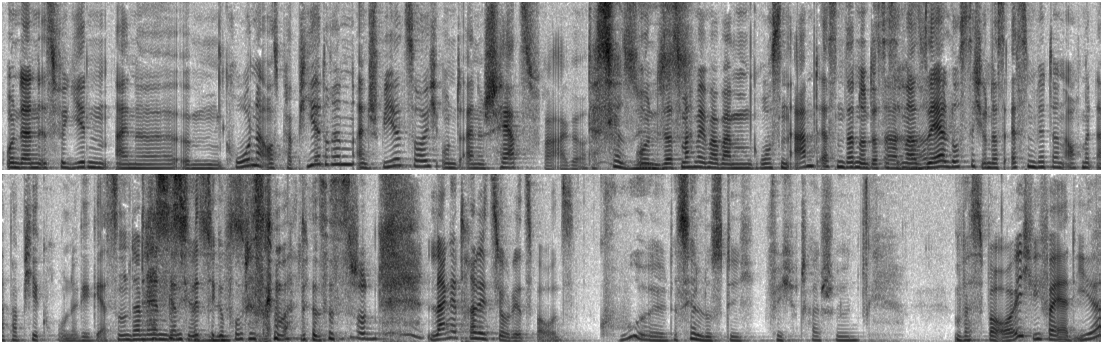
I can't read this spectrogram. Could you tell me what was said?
und dann ist für jeden eine ähm, Krone aus Papier drin, ein Spielzeug und eine Scherzfrage. Das ist ja süß. Und das machen wir immer beim großen Abendessen dann und das ist Aha. immer sehr lustig und das Essen wird dann auch mit einer Papierkrone gegessen und dann Das werden ganz witzige süß. Fotos gemacht. Das ist schon lange Tradition jetzt bei uns. Cool, das ist ja lustig. Finde ich total schön. Was bei euch? Wie feiert ihr?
